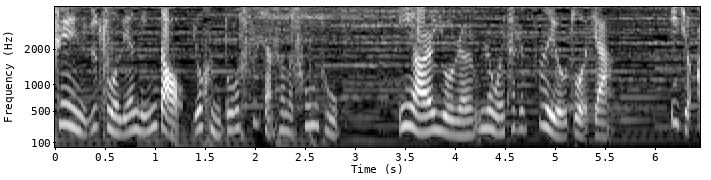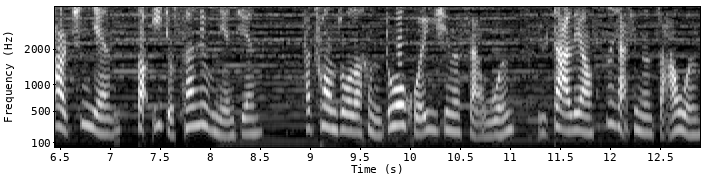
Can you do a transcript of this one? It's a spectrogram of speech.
鲁迅与左联领导有很多思想上的冲突，因而有人认为他是自由作家。一九二七年到一九三六年间，他创作了很多回忆性的散文与大量思想性的杂文，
